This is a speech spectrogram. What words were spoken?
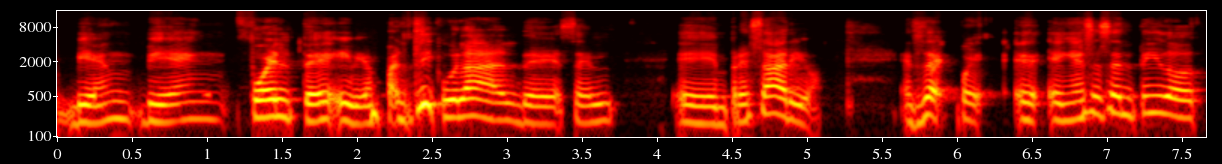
bien, bien fuerte y bien particular de ser empresario. Entonces, pues en ese sentido,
